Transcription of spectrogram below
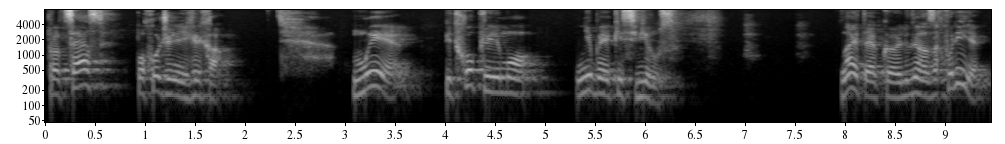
Процес походження гріха. Ми підхоплюємо ніби якийсь вірус. Знаєте, як людина захворіє,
